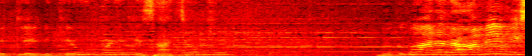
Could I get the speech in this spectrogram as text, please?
એટલે એને કહેવું પડે કે સાચવજો. ભગવાન રામે વિશ્વ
